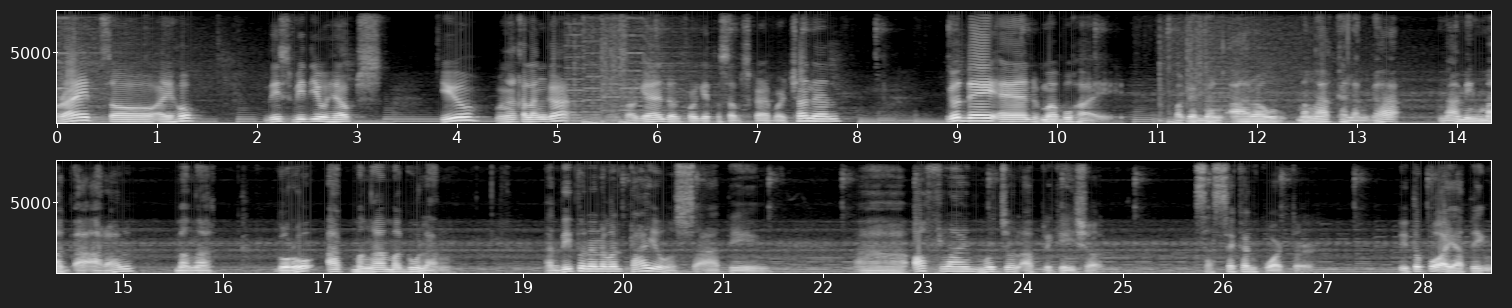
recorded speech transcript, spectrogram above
Alright, so I hope this video helps you, mga kalangga. So again, don't forget to subscribe our channel. Good day and mabuhay. Magandang araw mga kalangga, naming mag-aaral, mga guro at mga magulang. Andito na naman tayo sa ating uh, offline module application sa second quarter. Dito po ay ating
